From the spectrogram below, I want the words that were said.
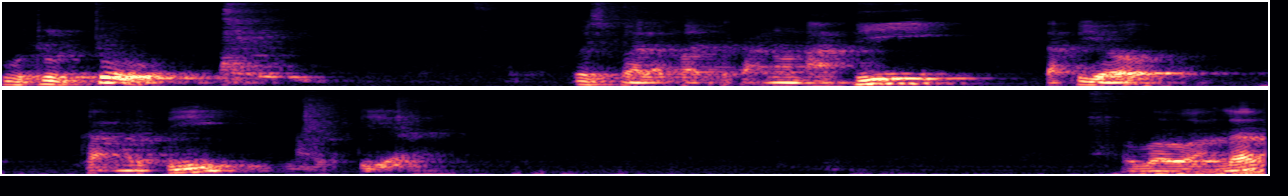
Bodoh wis balak-balik tekakno nabi tapi yo gak ngerti ngerti ya Allah a'lam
